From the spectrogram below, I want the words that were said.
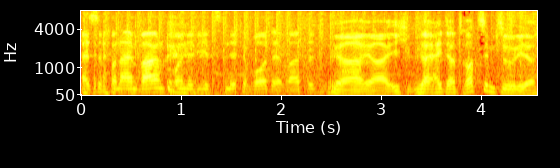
Als du von einem wahren Freund ich jetzt nette Worte erwartet. Ja, ja, ich halte ja trotzdem zu dir.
